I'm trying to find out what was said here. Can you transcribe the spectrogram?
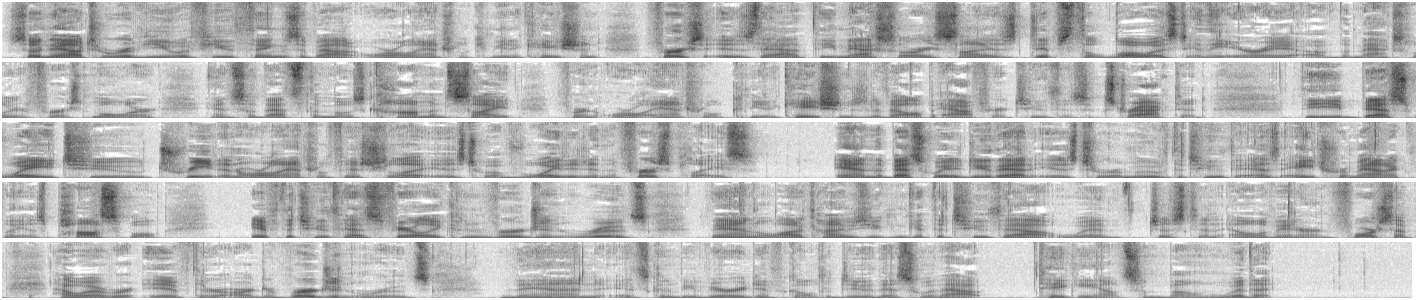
So now to review a few things about oral antral communication. First is that the maxillary sinus dips the lowest in the area of the maxillary first molar, and so that's the most common site for an oral antral communication to develop after a tooth is extracted. The best way to treat an oral antral fistula is to avoid it in the first place. And the best way to do that is to remove the tooth as atraumatically as possible if the tooth has fairly convergent roots, then a lot of times you can get the tooth out with just an elevator and forceps. However, if there are divergent roots, then it's going to be very difficult to do this without taking out some bone with it.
